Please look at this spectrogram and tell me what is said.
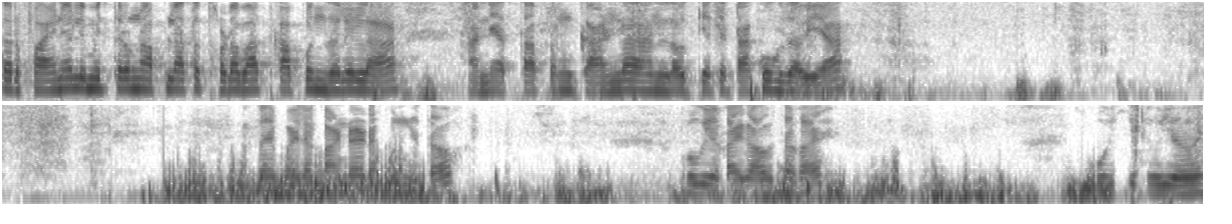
तर फायनली मित्रांनो आपला आता थोडा भात कापून झालेला. आणि आता आपण कांदा आणला होती आता टाकूक जाऊया. आता पहिला कांदा टाकून घेता बघूया काय गावता काय. कोयती ठेवूया होय.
